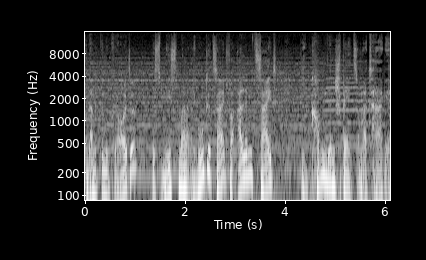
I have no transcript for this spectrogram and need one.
Und damit genug für heute. Bis zum nächsten Mal eine gute Zeit, vor allem Zeit, die kommenden Spätsommertage,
